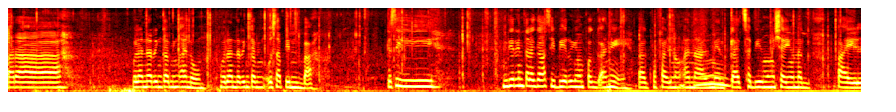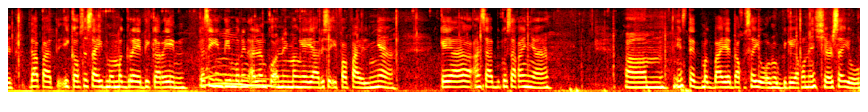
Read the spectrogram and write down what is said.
para wala na rin kaming ano wala na rin kaming usapin ba kasi hindi rin talaga kasi biro yung pag ano eh, pagpa-file ng annulment. Kahit sabihin mo siya yung nag ipa-file, dapat ikaw sa side mo mag-ready ka rin. Kasi hindi mo rin alam kung ano yung mangyayari sa ipa-file niya. Kaya ang sabi ko sa kanya, um, instead magbayad ako sa'yo or magbigay ako ng share sa'yo,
